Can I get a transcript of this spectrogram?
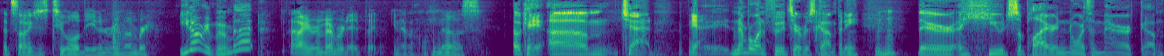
that song is just too old to even remember. You don't remember that? Oh, I remembered it, but you know, who knows? Okay, um, Chad. Yeah. Number one food service company. They're a huge supplier in North America.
